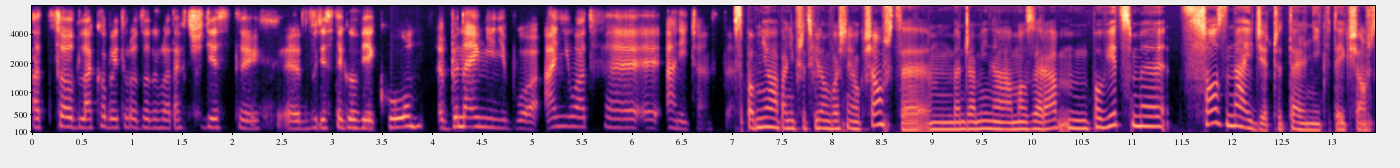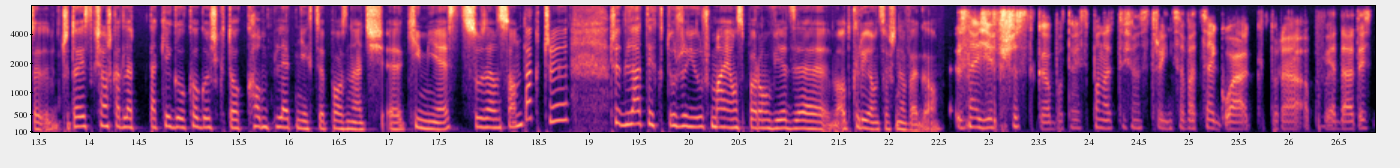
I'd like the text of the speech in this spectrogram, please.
a co dla kobiet urodzonych w latach 30. XX e, wieku bynajmniej nie było ani łatwe, e, ani częste. Wspomniała Pani przed chwilą właśnie o książce Benjamina Mozera. Powiedzmy, co znajdzie czytelnik w tej książce? Czy to jest książka dla takiego kogoś, kto kompletnie chce poznać, e, kim jest Susan Sontag, czy, czy dla tych, którzy już mają sporą wiedzę, odkryją coś nowego? Znajdzie wszystko, bo to jest ponad tysiącstronicowa cegła, która opowiada, to jest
